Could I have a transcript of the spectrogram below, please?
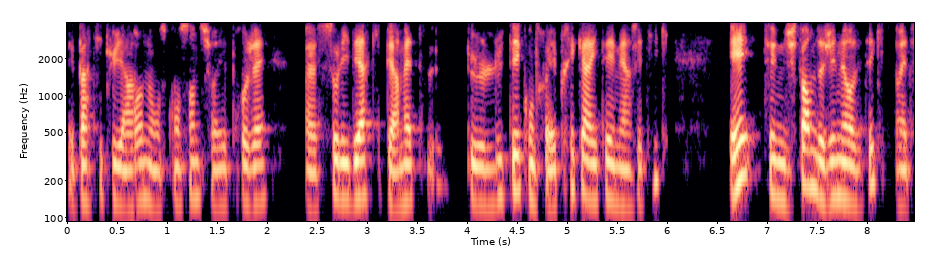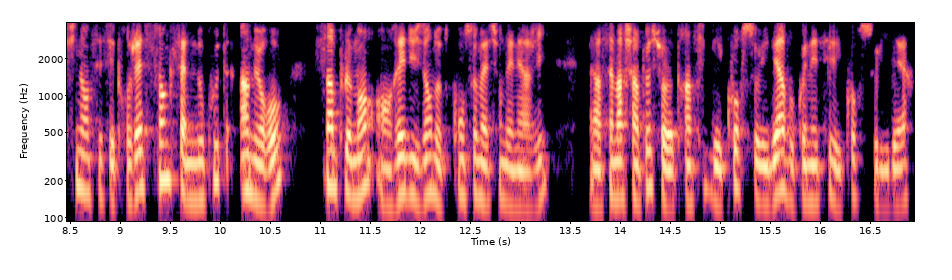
et particulièrement, nous, on se concentre sur les projets euh, solidaires qui permettent de lutter contre les précarités énergétiques. Et c'est une forme de générosité qui permet de financer ces projets sans que ça ne nous coûte un euro, simplement en réduisant notre consommation d'énergie. Alors ça marche un peu sur le principe des courses solidaires. Vous connaissez les courses solidaires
